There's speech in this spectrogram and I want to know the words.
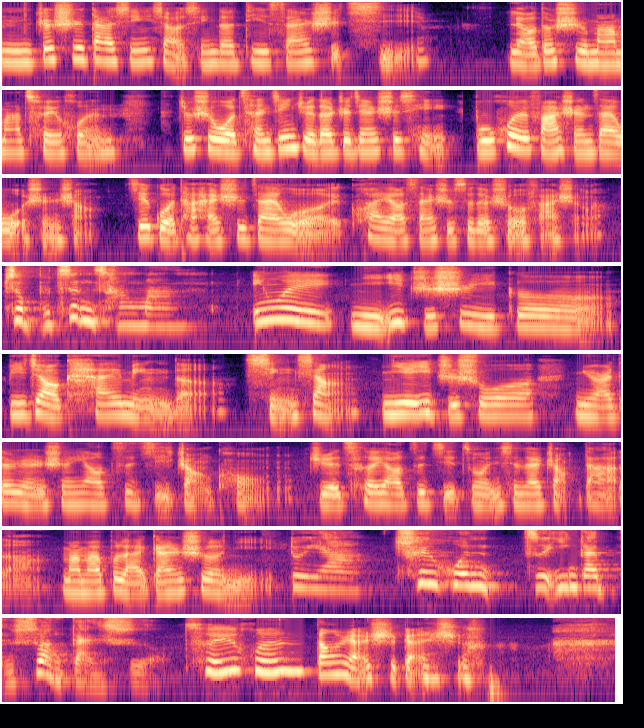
嗯，这是大星小星的第三十期，聊的是妈妈催婚。就是我曾经觉得这件事情不会发生在我身上，结果它还是在我快要三十岁的时候发生了。这不正常吗？因为你一直是一个比较开明的形象，你也一直说女儿的人生要自己掌控，决策要自己做。你现在长大了，妈妈不来干涉你。对呀，催婚这应该不算干涉，催婚当然是干涉。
